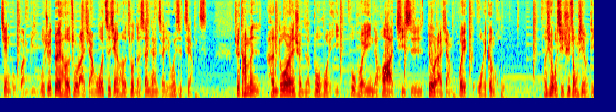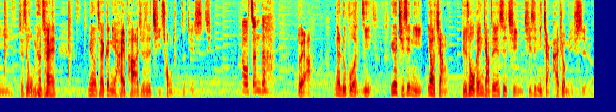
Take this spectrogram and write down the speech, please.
建股关闭。我觉得对合作来讲，我之前合作的生产者也会是这样子，就他们很多人选择不回应，不回应的话，其实对我来讲会我会更火，而且我情绪中心有定义，就是我没有在没有在跟你害怕就是起冲突这件事情。哦，真的？对啊。那如果你因为其实你要讲，比如说我跟你讲这件事情，其实你讲开就没事了。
